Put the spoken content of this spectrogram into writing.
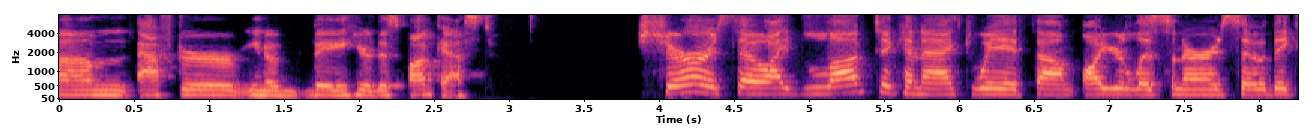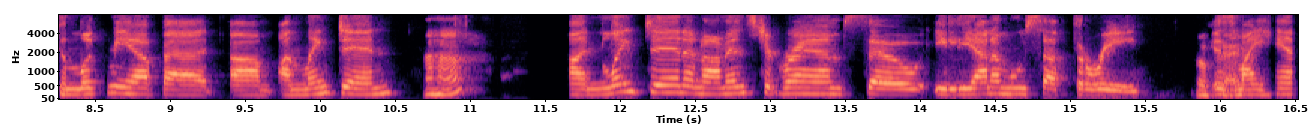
um, after you know they hear this podcast? Sure. So I'd love to connect with um, all your listeners. So they can look me up at um, on LinkedIn, uh-huh. on LinkedIn and on Instagram. So Ileana Musa three okay. is my hand.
